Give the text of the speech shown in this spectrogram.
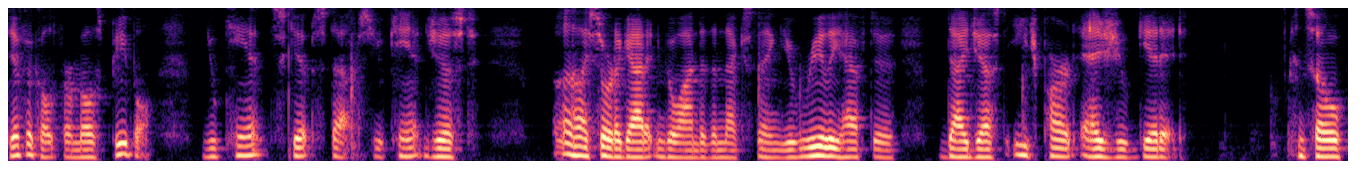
difficult for most people. You can't skip steps. You can't just, oh, I sort of got it and go on to the next thing. You really have to digest each part as you get it. And so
